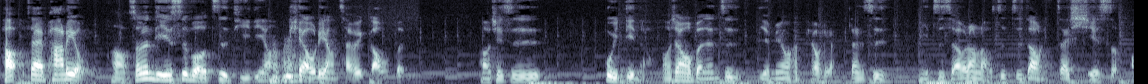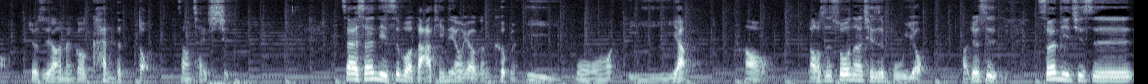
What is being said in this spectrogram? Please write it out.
好，再来 Part 六，好，身份题是否字体一定要很漂亮才会高分？好，其实不一定啊。好像我本人字也没有很漂亮，但是你至少要让老师知道你在写什么，就是要能够看得懂，这样才行。在申论题是否答题内容要跟课本一模一样？好，老实说呢，其实不用。好，就是申论题其实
